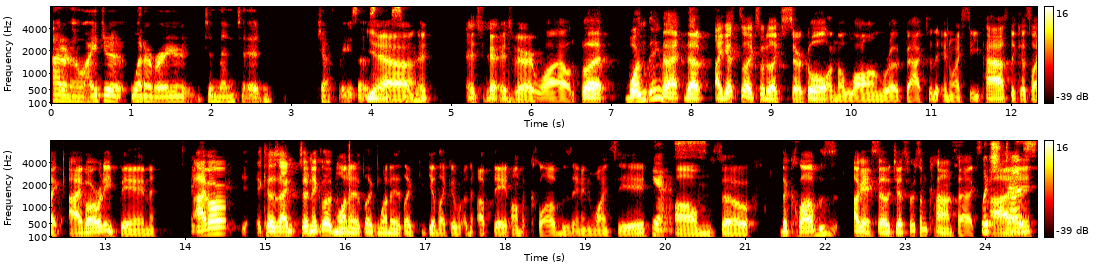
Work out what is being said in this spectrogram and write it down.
I don't know. I just whatever. You're demented, Jeff Bezos. Yeah, it, it's very, it's very wild. But one thing that that I guess to like sort of like circle on the long road back to the NYC pass because like I've already been I've already because I so Nicola wanted like wanted like to get like a, an update on the clubs in NYC. Yes. Um. So the clubs. Okay, so just for some context, which I, does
